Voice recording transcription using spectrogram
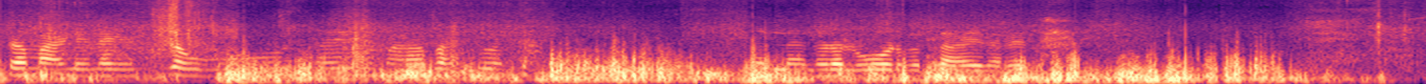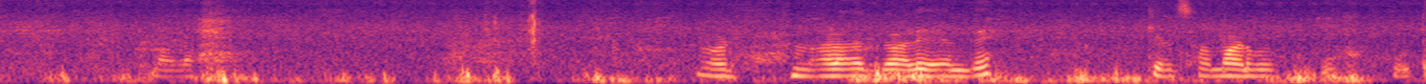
ಊಟ ಮಾಡಲಿಲ್ಲ ಎಷ್ಟು ಊಟ ಮಾಡಬಾರ್ದು ಅಂತ. ಎಲ್ಲ ನೋಡಲು ಓಡ್ ಬರ್ತಾ ಇದ್ದಾರೆ ಮಳೆ. ನೋಡಿ, ಮಳೆ ಗಾಳಿ ಅಂದೆ. ಕೆಲಸ ಮಾಡಬೇಕು, ಊಟ.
